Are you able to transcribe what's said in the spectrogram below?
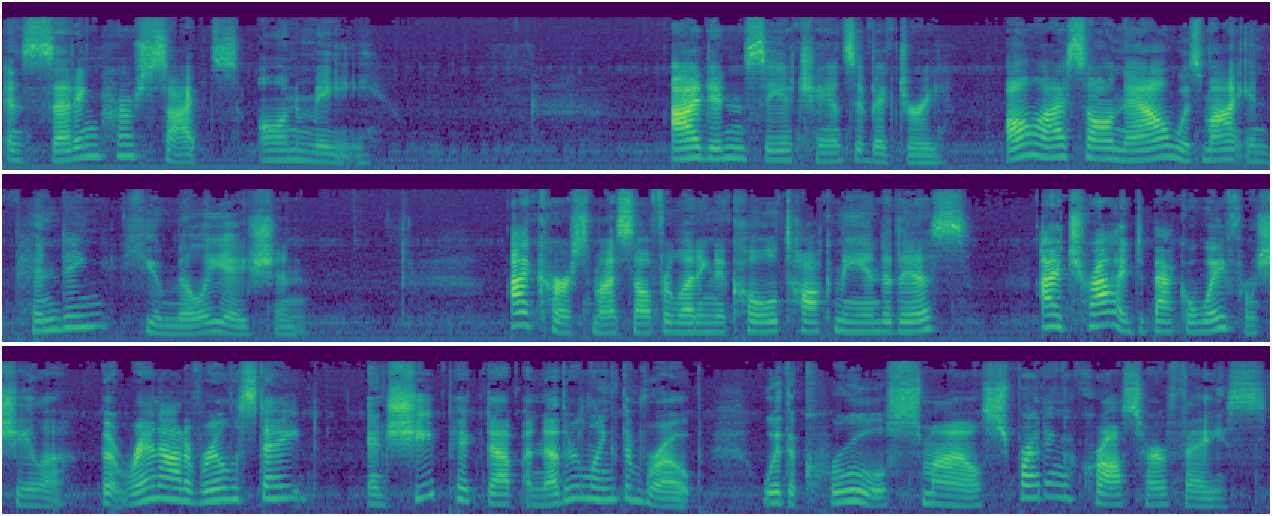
and setting her sights on me. I didn't see a chance at victory. All I saw now was my impending humiliation. I cursed myself for letting Nicole talk me into this. I tried to back away from Sheila, but ran out of real estate, and she picked up another length of rope with a cruel smile spreading across her face.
